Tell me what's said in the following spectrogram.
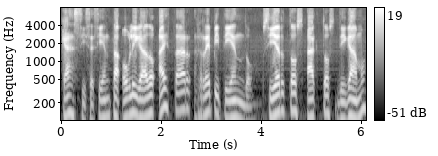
casi se sienta obligado a estar repitiendo ciertos actos, digamos,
